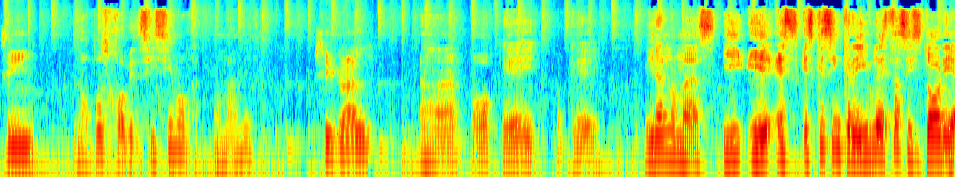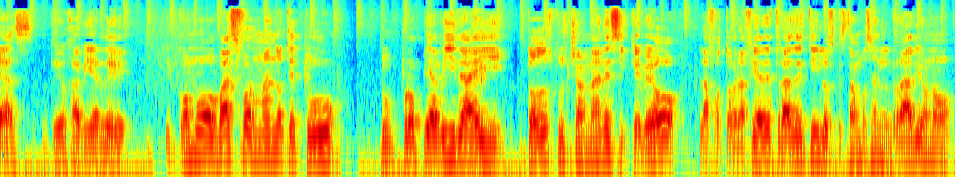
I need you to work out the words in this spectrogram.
Sí, No, pues jovencísimo, no mames. Sidral. Ajá, ok, ok. Mira nomás. Y, y es, es, que es increíble estas historias, mi querido Javier, de, de, cómo vas formándote tú, tu propia vida y todos tus chamanes. Y que veo la fotografía detrás de ti. Los que estamos en el radio no,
